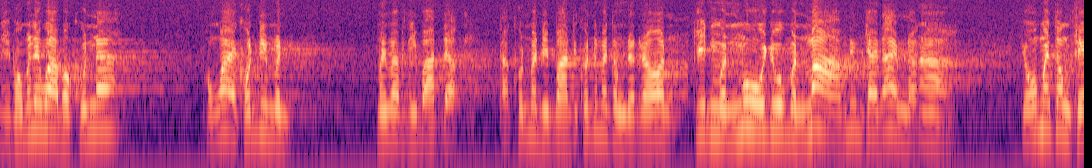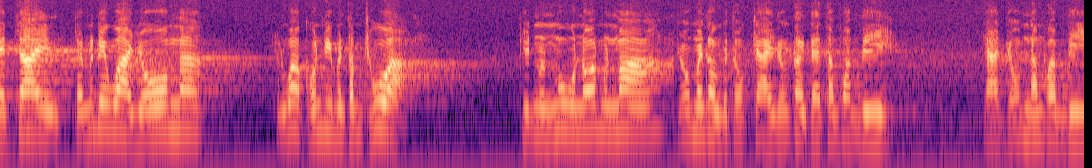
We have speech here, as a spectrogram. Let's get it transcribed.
นี่ผมไม่ได้ว่าบอกคุณนะ ผมว่าไอ้คนที่มันไม่มาปฏิบัติอะแต่คุณปฏิบัติคนที่ไม่ต้องเดือดร้อน กินเหมือนมูอยู่เหมือนม้าไม่ได้ใช้ได้มันหรอกโยมไม่ต้องเสียใจฉันไม่ได้ว่าโยมนะฉันว่าคนที่มันทำชั่ว กินเหมือนมูนอนเหมือนมาโยมไม่ต้องไปตกใจโยมตั้งใจทำความดี ญาติโยมทำความดี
